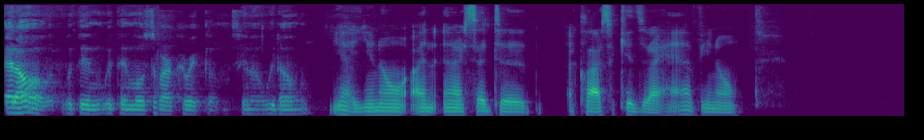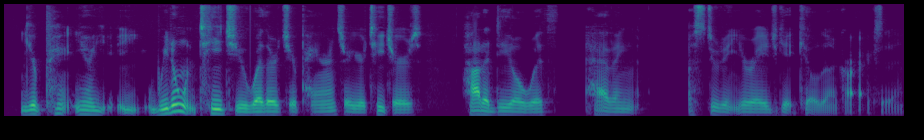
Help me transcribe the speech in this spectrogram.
at all within within most of our curriculums. You know, we don't. Yeah, you know, and and I said to a class of kids that I have, you know, your you know, we don't teach you whether it's your parents or your teachers how to deal with having a student your age get killed in a car accident.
